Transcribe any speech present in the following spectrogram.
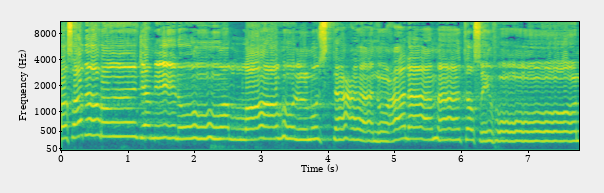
فصبر جميل والله المستعان على ما تصفون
